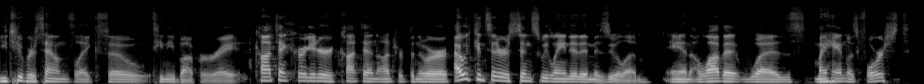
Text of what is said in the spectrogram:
YouTuber. Sounds like so teeny bopper, right? Content creator, content entrepreneur. I would consider since we landed in Missoula, and a lot of it was my hand was forced.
